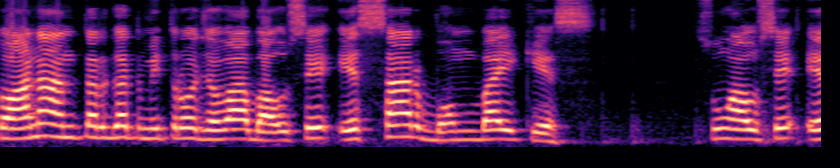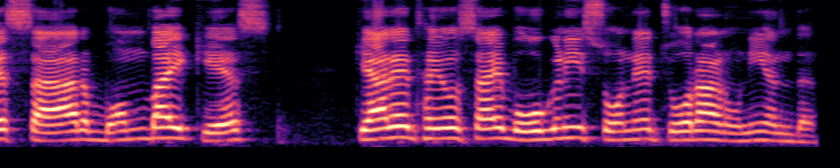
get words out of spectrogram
તો આના અંતર્ગત મિત્રો જવાબ આવશે એસઆર બોમ્બાઈ કેસ. શું આવશે? એસઆર બોમ્બાઈ કેસ ક્યારે થયો સાહેબ? ઓગણીસો ને ચોરાણુંની અંદર.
